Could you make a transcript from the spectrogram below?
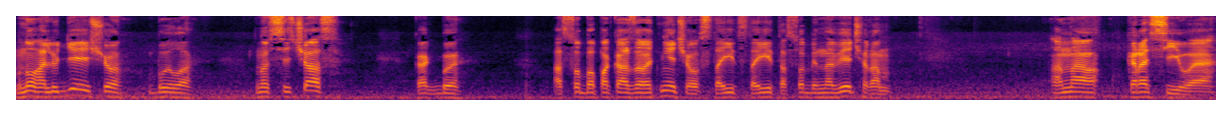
много людей еще было. Но сейчас как бы особо показывать нечего. Стоит, стоит, особенно вечером. Она красивая.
